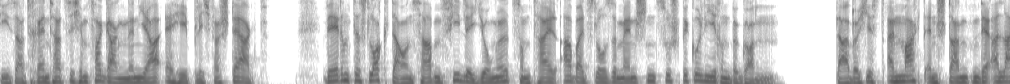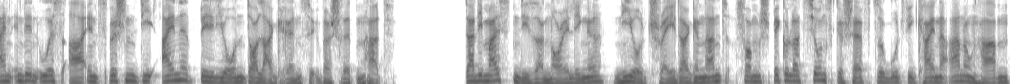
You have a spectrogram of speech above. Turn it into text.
Dieser Trend hat sich im vergangenen Jahr erheblich verstärkt. Während des Lockdowns haben viele junge, zum Teil arbeitslose Menschen zu spekulieren begonnen. Dadurch ist ein Markt entstanden, der allein in den USA inzwischen die eine Billion Dollar Grenze überschritten hat. Da die meisten dieser Neulinge, Neo-Trader genannt, vom Spekulationsgeschäft so gut wie keine Ahnung haben,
